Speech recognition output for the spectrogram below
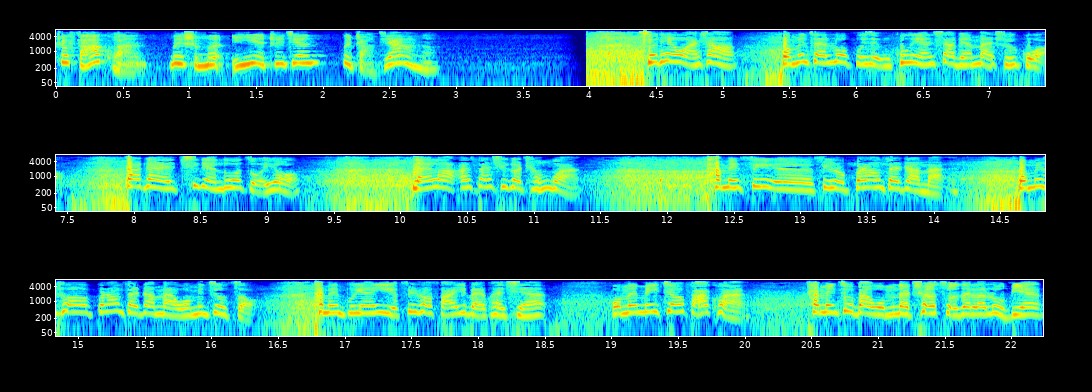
这罚款为什么一夜之间会涨价呢？昨天晚上我们在洛浦公园下边卖水果，大概七点多左右，来了二三十个城管，他们非呃非说不让在这卖，我们说不让在这卖，我们就走。他们不愿意，非说罚一百块钱，我们没交罚款，他们就把我们的车锁在了路边。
